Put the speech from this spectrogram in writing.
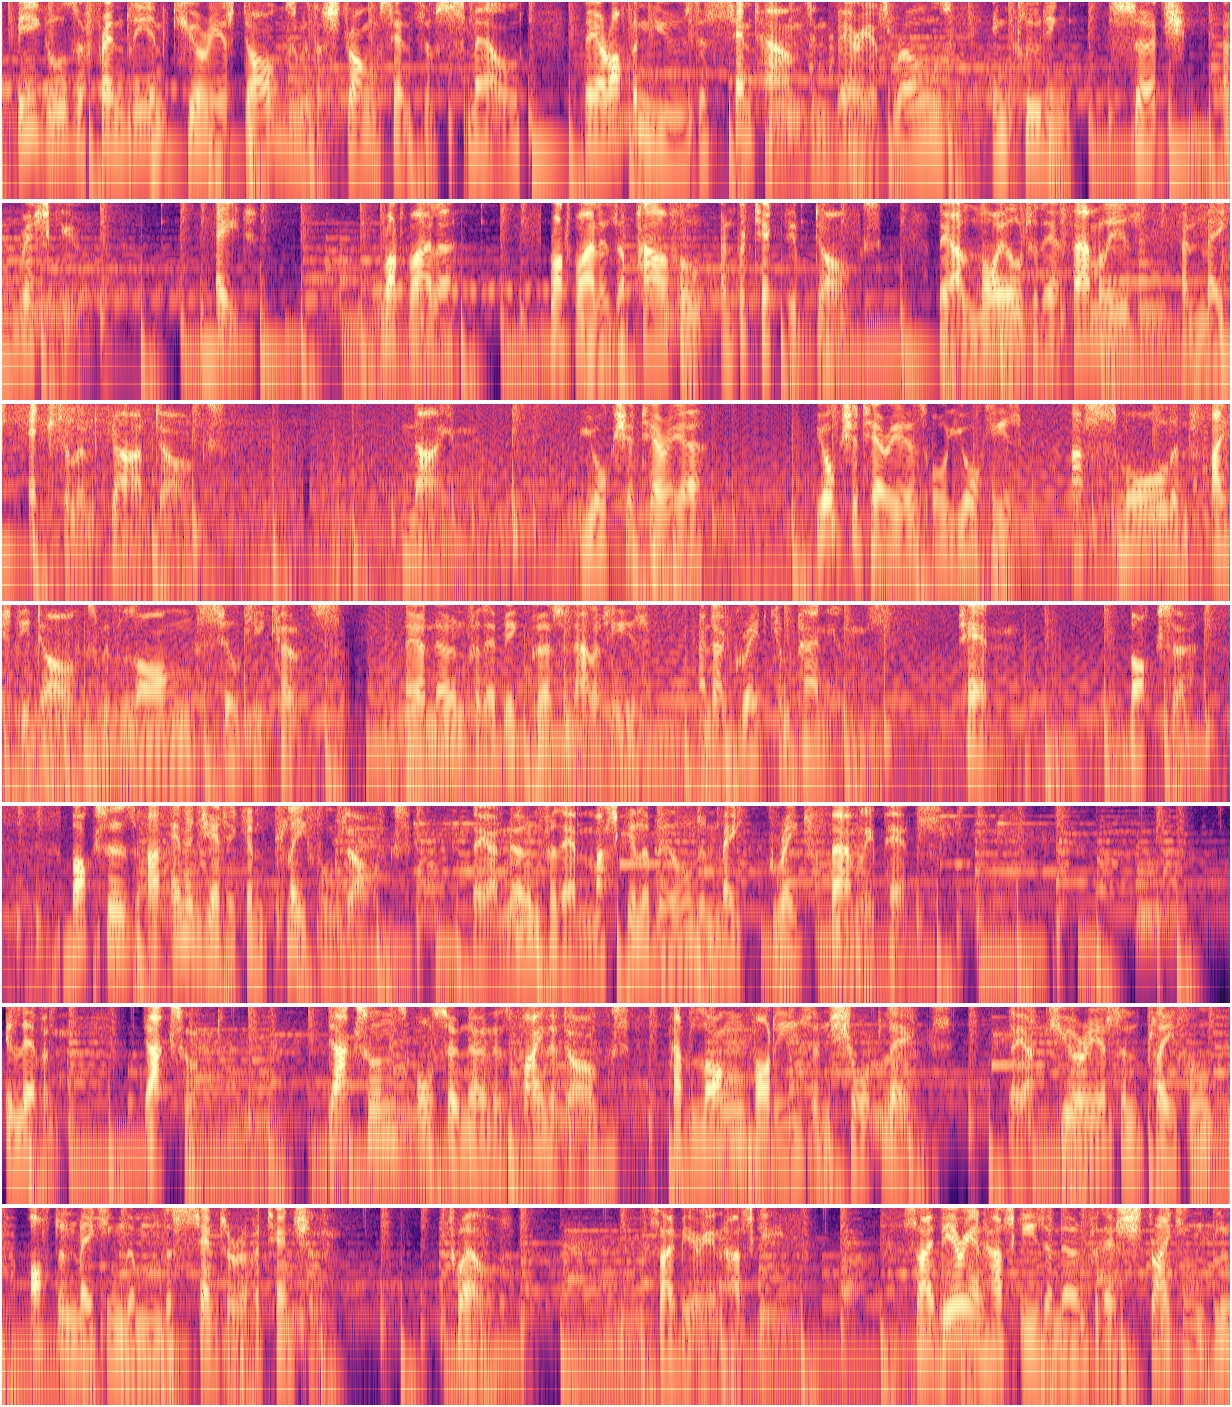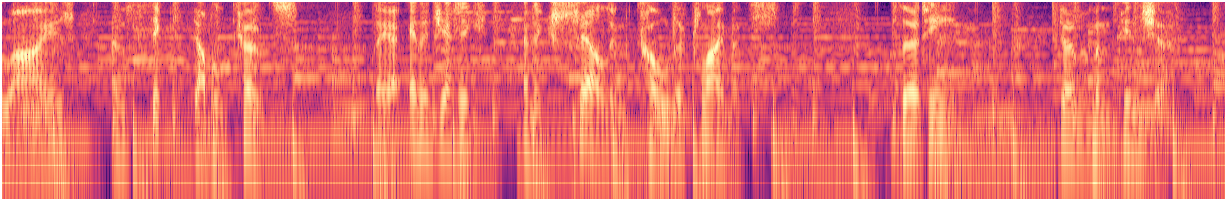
Beagles are friendly and curious dogs with a strong sense of smell. They are often used as scent hounds in various roles, including search and rescue. 8. Rottweiler. Rottweilers are powerful and protective dogs. They are loyal to their families and make excellent guard dogs. 9. Yorkshire Terrier. Yorkshire Terriers or Yorkies are small and feisty dogs with long, silky coats. They are known for their big personalities and are great companions. 10. Boxer. Boxers are energetic and playful dogs. They are known for their muscular build and make great family pets. 11. Dachshund. Dachshunds, also known as Wiener dogs, have long bodies and short legs. They are curious and playful, often making them the center of attention. 12. Siberian Husky. Siberian Huskies are known for their striking blue eyes and thick double coats. They are energetic and excel in colder climates. 13. Doberman Pinscher.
